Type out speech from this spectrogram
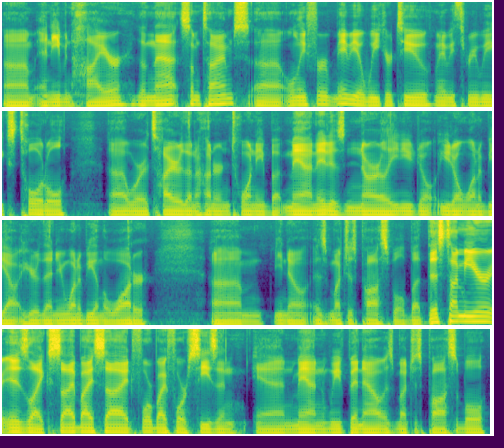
Um, and even higher than that sometimes, uh, only for maybe a week or two, maybe three weeks total, uh, where it's higher than 120. But man, it is gnarly. You don't you don't want to be out here. Then you want to be in the water, um, you know, as much as possible. But this time of year is like side by side, four by four season, and man, we've been out as much as possible.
